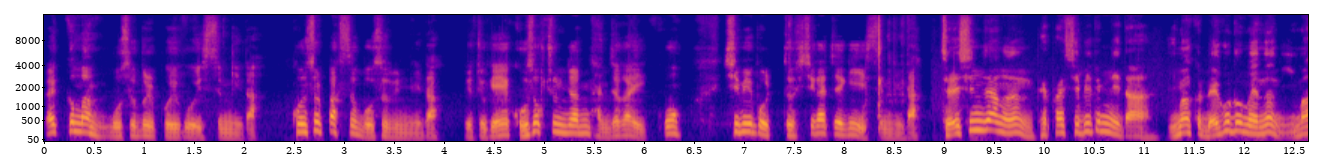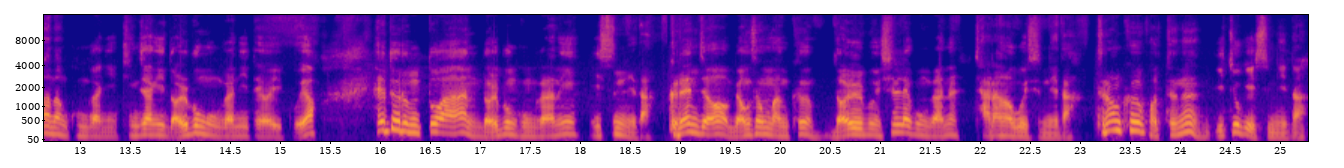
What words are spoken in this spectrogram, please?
깔끔한 모습을 보이고 있습니다. 콘솔 박스 모습입니다. 이쪽에 고속 충전 단자가 있고 12V 시가잭이 있습니다. 제 신장은 181입니다. 이만큼 레그룸에는 이만한 공간이 굉장히 넓은 공간이 되어 있고요. 헤드룸 또한 넓은 공간이 있습니다. 그랜저 명성만큼 넓은 실내 공간을 자랑하고 있습니다. 트렁크 버튼은 이쪽에 있습니다.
